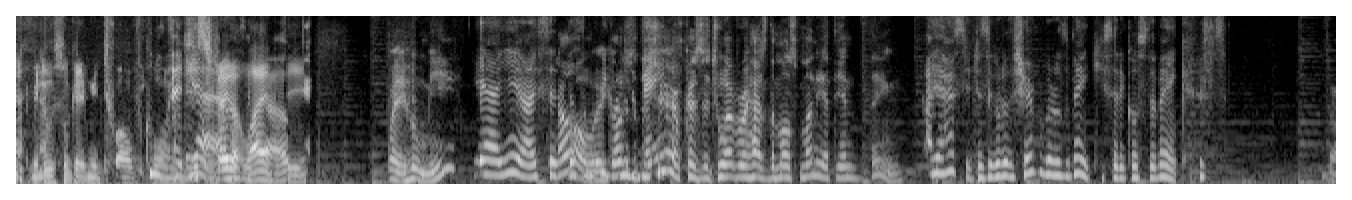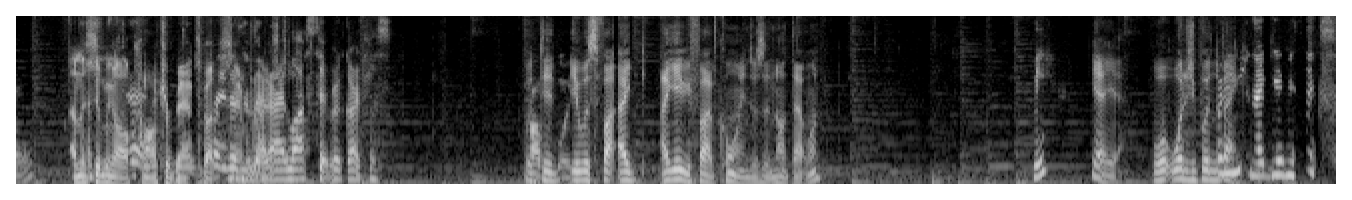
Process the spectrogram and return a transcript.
I mean, Usul gave me 12 coins. said Yeah, straight up lied to you. Wait, who me? Yeah, yeah. I said, No, money it go goes to the the bank? sheriff because it's whoever has the most money at the end of the thing. I asked you, does it go to the sheriff or go to the bank? You said it goes to the bank. No. I'm assuming all fair. contraband's about the same price. I lost it regardless. Well, did it was five? I I gave you five coins. Was it not that one? Me? Yeah, yeah. What what did you put in the What do you bank? mean? I gave you six.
